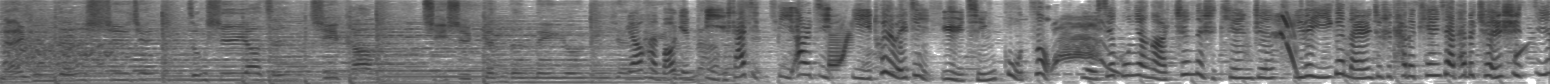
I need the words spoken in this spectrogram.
男人的世界。总是要自己扛。其实根本没有你。撩汉宝典必杀技第二季，以退为进，欲擒故纵。有些姑娘啊，真的是天真，以为一个男人就是她的天下，她的全世界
